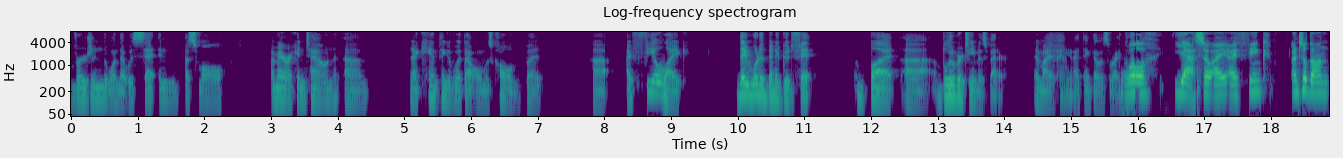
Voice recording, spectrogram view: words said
version, the one that was set in a small American town. Um, and I can't think of what that one was called, but uh, I feel like they would have been a good fit. But uh, Bloober Team is better, in my opinion. I think that was the right call. Well, yeah. So I I think Until Dawn,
